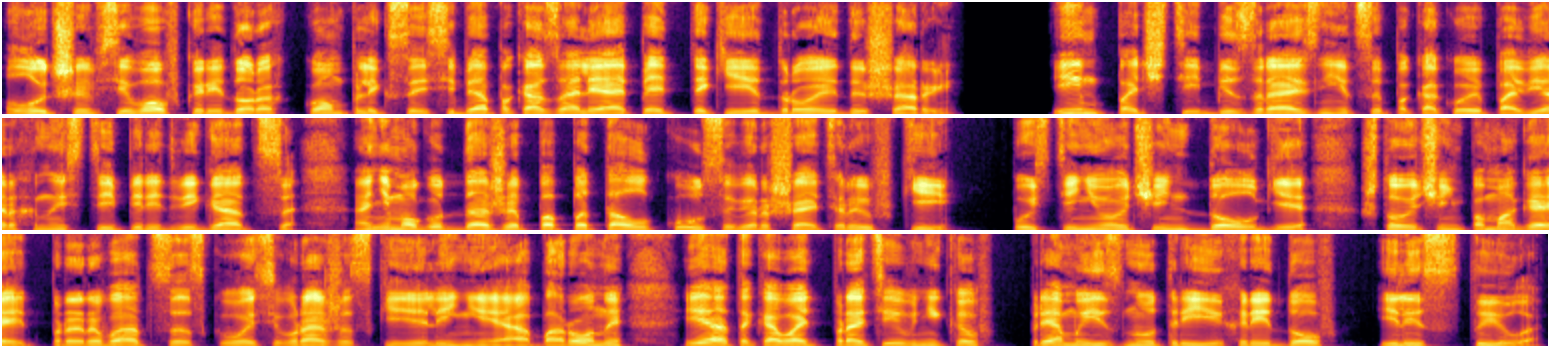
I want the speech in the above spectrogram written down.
Лучше всего в коридорах комплекса себя показали опять-таки дроиды-шары. Им почти без разницы, по какой поверхности передвигаться. Они могут даже по потолку совершать рывки, пусть и не очень долгие, что очень помогает прорываться сквозь вражеские линии обороны и атаковать противников прямо изнутри их рядов или с тыла.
